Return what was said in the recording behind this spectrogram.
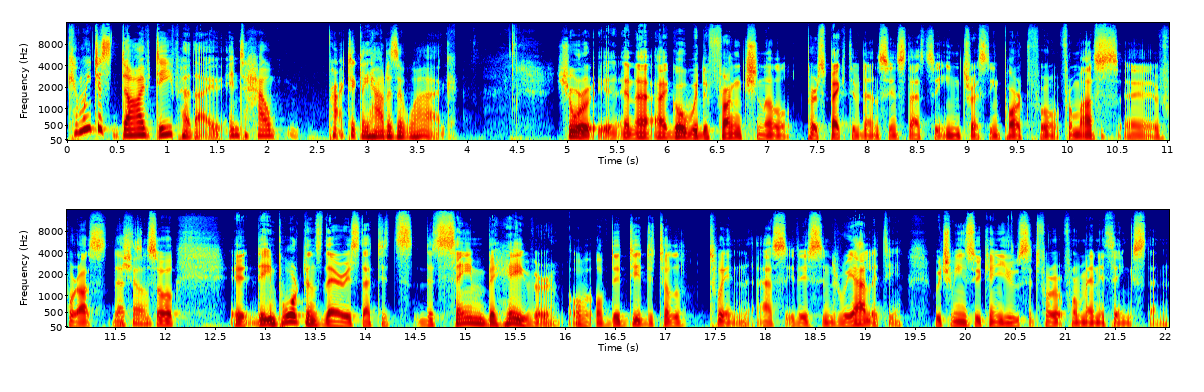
can we just dive deeper though into how practically how does it work? Sure, and I, I, go with the functional perspective then, since that's the interesting part for from us uh, for us. That's, sure. So, uh, the importance there is that it's the same behavior of, of the digital twin as it is in reality, which means you can use it for, for many things then.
